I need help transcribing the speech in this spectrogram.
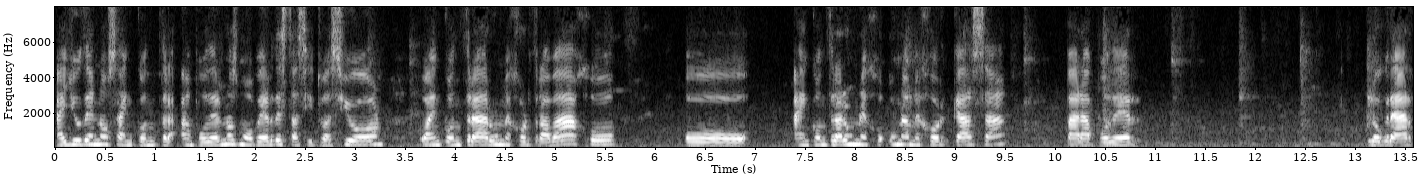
ayúdenos a, encontrar, a podernos mover de esta situación o a encontrar un mejor trabajo o a encontrar una mejor casa para poder lograr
